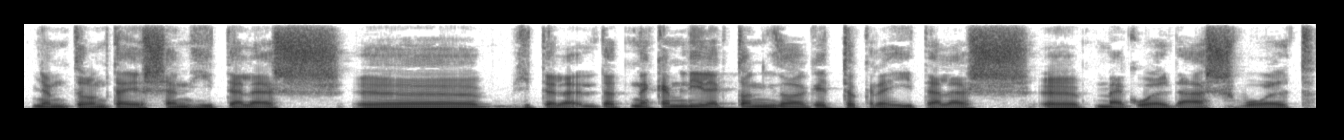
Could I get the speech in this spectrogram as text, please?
nem tudom, teljesen hiteles, uh, hiteles tehát nekem lélektanilag egy tökre hiteles megoldás volt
